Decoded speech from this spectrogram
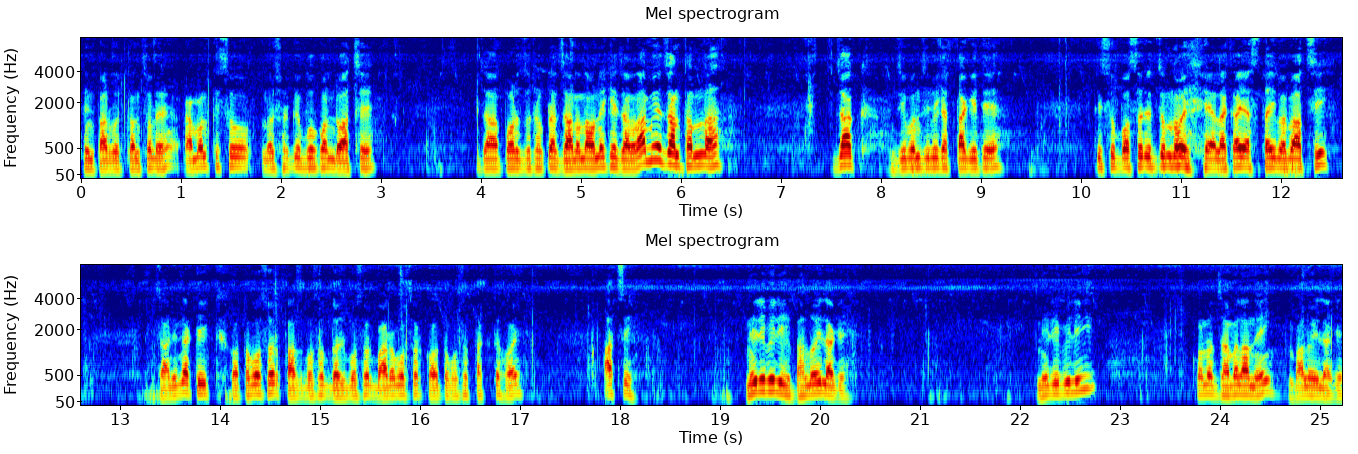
তিন পার্বত্য অঞ্চলে এমন কিছু নৈসর্গিক ভূখণ্ড আছে যা পর্যটকরা জানে না, অনেকেই জানে না। আমিও জানতাম না। যাক, জীবন জীবিকার তাগিদে কিছু বছরের জন্য এলাকায় স্থায়ীভাবে আছি। জানি না ঠিক কত বছর? পাঁচ বছর, দশ বছর, বারো বছর, কত বছর থাকতে হয়? আছি। নিরিবিলি, ভালোই লাগে। নিরিবিলি কোনো ঝামেলা নেই, ভালোই লাগে।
